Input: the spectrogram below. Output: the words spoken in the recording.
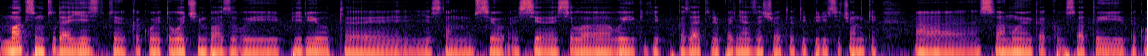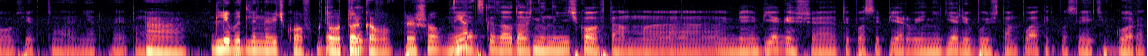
максимум туда есть э, какой-то очень базовый период, э, если там сил, силовые какие-то показатели поднять за счет этой пересеченки, а самой как высоты такого эффекта нет, поэтому... А, либо для новичков, кто да, вот только да, пришел, нет? Я бы сказал, даже не новичков, там э, бегаешь, ты после первой недели будешь там плакать после этих горок,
